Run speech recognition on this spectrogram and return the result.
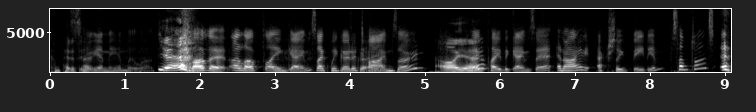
competitive. So yeah, me and Will are. too. Yeah. I love it. I love playing games. Like we go to great. Time Zone. Oh yeah, we play the games there, and I actually beat him sometimes, and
